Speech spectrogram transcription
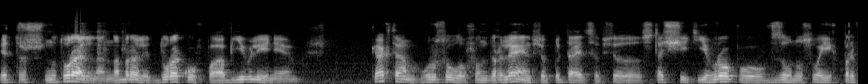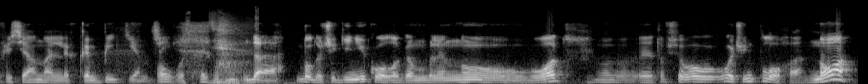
это ж натурально, набрали дураков по объявлениям. Как там Урсула фон дер Ляйен все пытается все стащить Европу в зону своих профессиональных компетенций. О, Господи. Да, будучи гинекологом, блин, ну вот, это все очень плохо. Но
